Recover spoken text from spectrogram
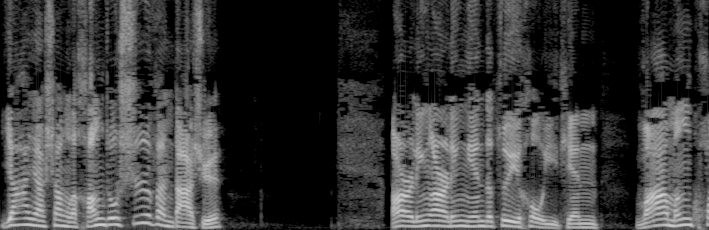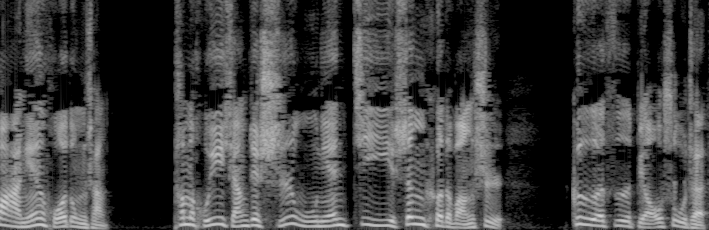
丫丫上了杭州师范大学。二零二零年的最后一天，娃盟跨年活动上，他们回想这十五年记忆深刻的往事。各自表述着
